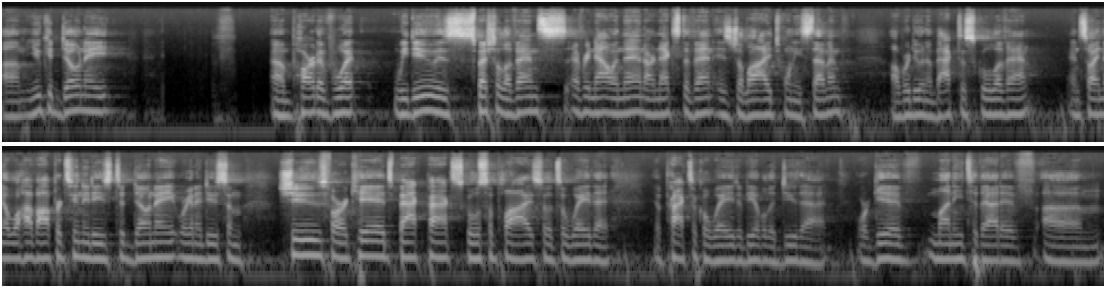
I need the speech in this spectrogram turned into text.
Um, you could donate. Um, part of what we do is special events every now and then. Our next event is July 27th. Uh, we're doing a back to school event. And so I know we'll have opportunities to donate. We're going to do some shoes for our kids, backpacks, school supplies. So it's a way that, a practical way to be able to do that or give money to that if, um,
